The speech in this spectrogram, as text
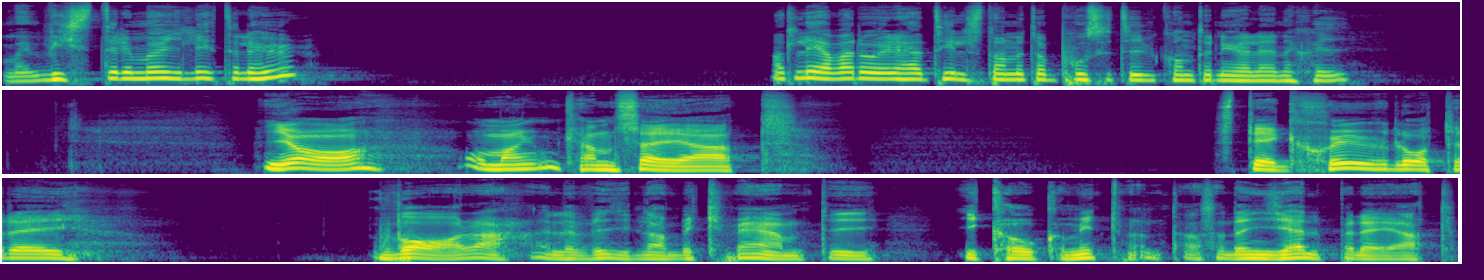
Men visst är det möjligt, eller hur? Att leva då i det här tillståndet av positiv kontinuerlig energi. ja och man kan säga att steg sju låter dig vara eller vila bekvämt i, i co-commitment. Alltså den hjälper dig att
